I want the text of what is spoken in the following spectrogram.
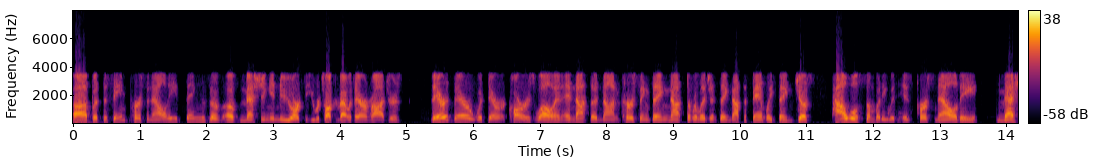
Uh, but the same personality things of, of meshing in New York that you were talking about with Aaron Rodgers, they're there with Derek Carr as well, and and not the non-cursing thing, not the religion thing, not the family thing. Just how will somebody with his personality mesh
